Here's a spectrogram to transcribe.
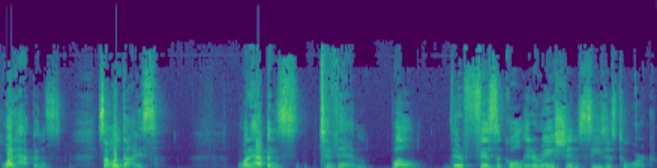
What happens? Someone dies. What happens to them? Well, their physical iteration ceases to work,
